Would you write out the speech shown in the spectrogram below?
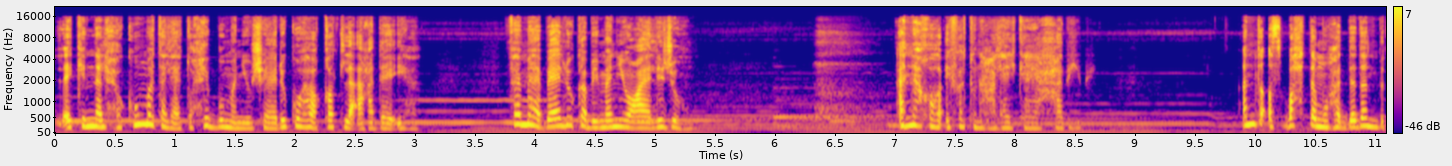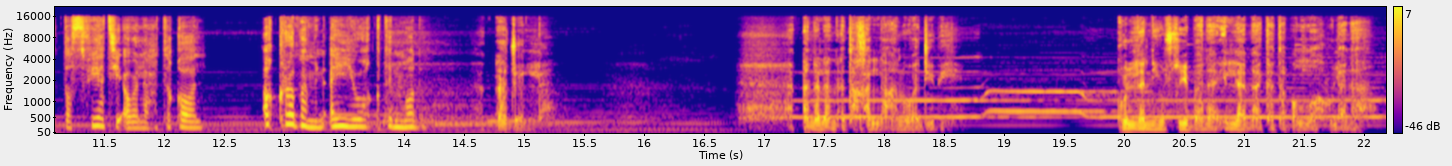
لكن الحكومة لا تحب من يشاركها قتل أعدائها. فما بالك بمن يعالجهم؟ أنا خائفة عليك يا حبيبي. أنت أصبحت مهددا بالتصفية أو الاعتقال. أقرب من أي وقت مضى. أجل. أنا لن أتخلى عن واجبي. قل لن يصيبنا إلا ما كتب الله لنا.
